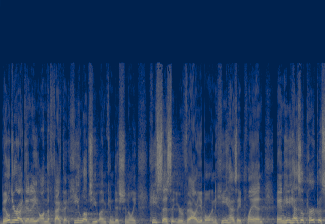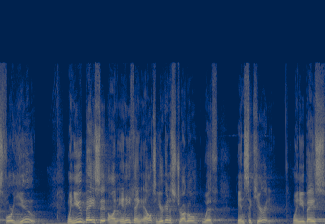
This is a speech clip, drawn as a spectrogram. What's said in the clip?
Build your identity on the fact that He loves you unconditionally. He says that you're valuable and He has a plan and He has a purpose for you. When you base it on anything else, you're going to struggle with insecurity. When you base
